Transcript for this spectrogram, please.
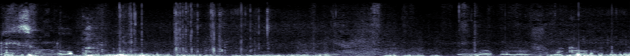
ไอ้สองลูก เนี่ยลูกนึงมาเอานี่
